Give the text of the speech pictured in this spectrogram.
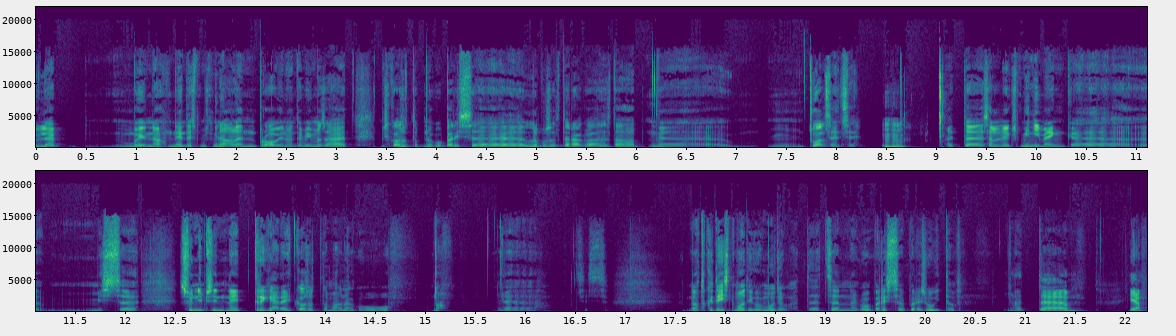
üle või noh, nendest, mis mina olen proovinud ja viimase aja, et mis kasutab nagu päris äh, lõbusalt ära ka seda äh, DualSense'i mm. -hmm et äh, seal on üks minimäng, äh, mis äh, sunnib sind neid trigger eid kasutama nagu noh, siis natuke teistmoodi kui muidu, et, et see on nagu päris, päris huvitav. et jah,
